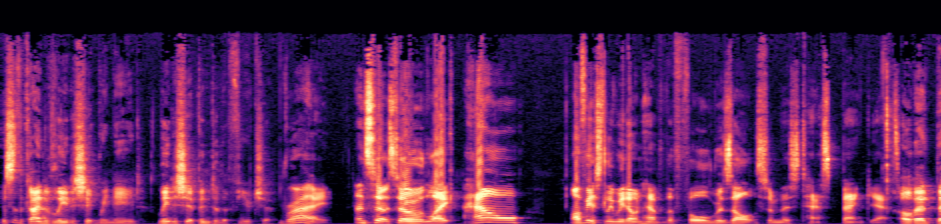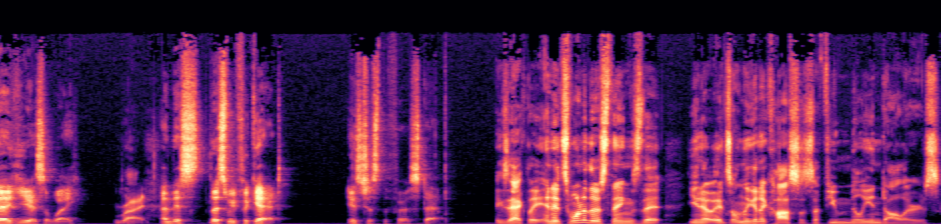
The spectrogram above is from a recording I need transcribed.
This is the kind of leadership we need leadership into the future. Right. And so, so like, how Obviously, we don't have the full results from this test bank yet. Oh, they're they're years away, Right. and this, lest we forget, is just the first step. Exactly. And it's one of those things that, you know, it's only going to cost us a few million dollars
